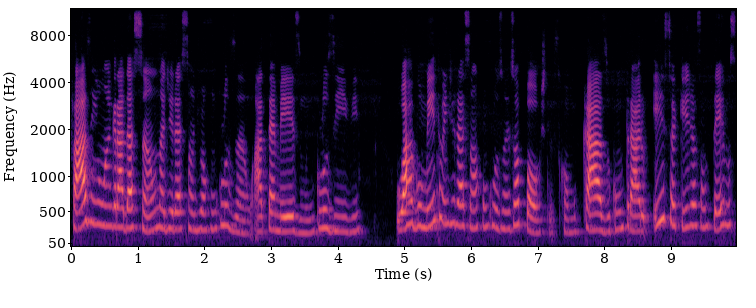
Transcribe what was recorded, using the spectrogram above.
Fazem uma gradação na direção de uma conclusão, até mesmo, inclusive, o argumento em direção a conclusões opostas, como caso, contrário. Isso aqui já são termos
